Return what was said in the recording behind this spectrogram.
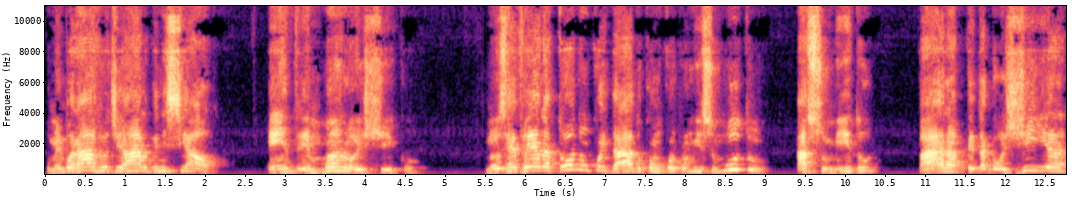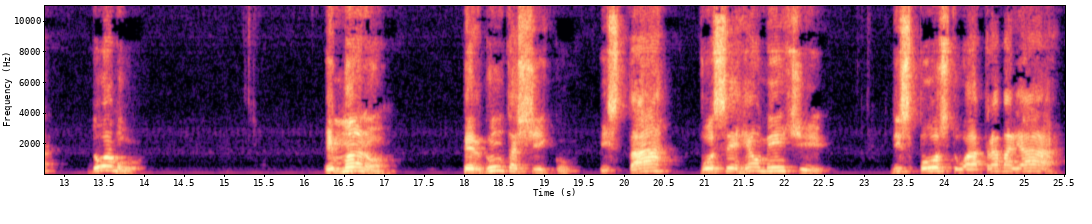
O memorável diálogo inicial entre Emmanuel e Chico nos revela todo um cuidado com o compromisso mútuo assumido para a pedagogia do amor. Emmanuel pergunta a Chico Está você realmente disposto a trabalhar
